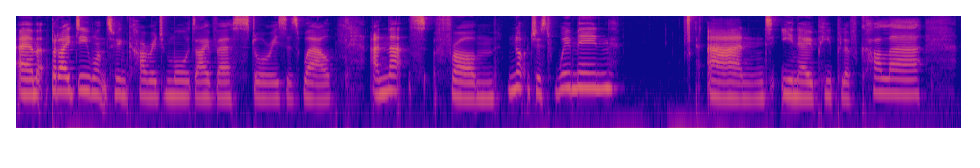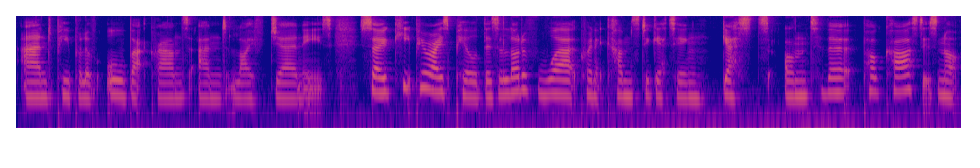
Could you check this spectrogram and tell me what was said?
Um, but I do want to encourage more diverse stories as well. And that's from not just women and, you know, people of colour and people of all backgrounds and life journeys. So keep your eyes peeled. There's a lot of work when it comes to getting guests onto the podcast. It's not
